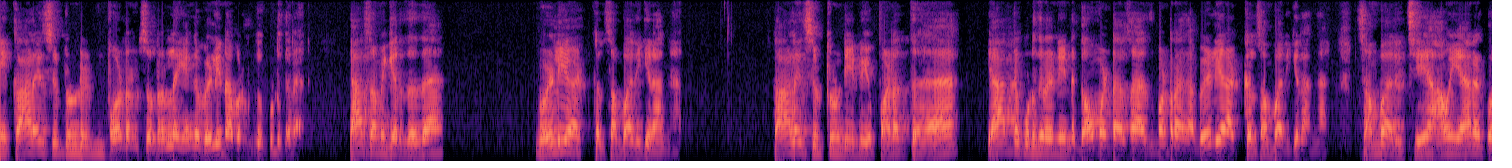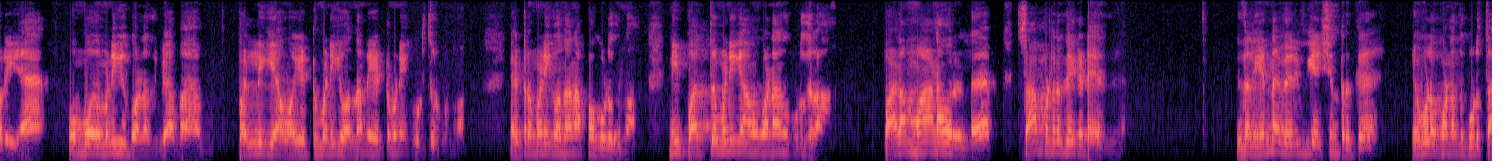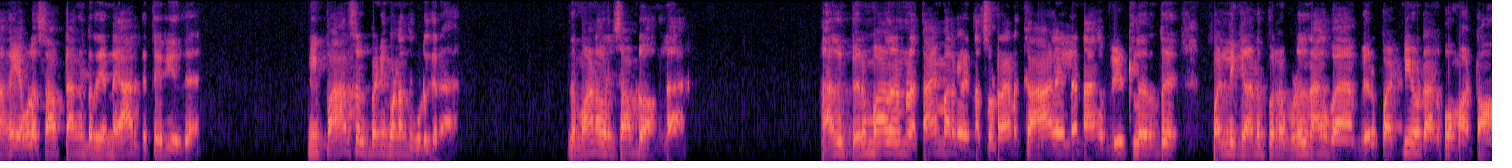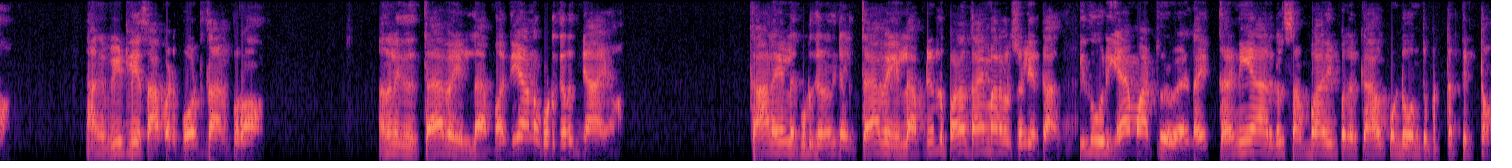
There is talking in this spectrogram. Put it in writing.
நீ காலை சிற்றுண்டு போடுறேன்னு சொல்றல எங்க வெளிநபர்களுக்கு கொடுக்குற? யார் சமைக்கிறது அதை? வெளியாட்கள் சம்பாதிக்கிறாங்க. காலை சிற்றுண்டியுடைய பணத்தை யார்கிட்ட கொடுக்குற நீ கவர்மெண்ட் இது பண்றாங்க வெளியாட்கள் சம்பாதிக்கிறாங்க. சம்பாதிச்சு அவன் ஏறக்குறைய ஒன்பது மணிக்கு கொண்டாந்து பள்ளிக்கு அவன் எட்டு மணிக்கு வந்தானே எட்டு மணிக்கு கொடுத்துருக்கணும். எட்டரை மணிக்கு வந்தானே அப்போ கொடுக்கணும். நீ பத்து மணிக்கு அவன் கொண்டாந்து கொடுக்குறான். பல மாணவர்கள் சாப்பிட்றதே கிடையாது. இதில் என்ன வெரிஃபிகேஷன் இருக்கு? எவ்வளோ கொண்டாந்து கொடுத்தாங்க எவ்வளோ சாப்பிட்டாங்கன்றது என்ன யாருக்கு தெரியுது? நீ பார்சல் பண்ணி கொண்டாந்து கொடுக்குற. இந்த மாணவர்கள் சாப்பிடுவாங்களா? அது பெரும்பாலான தாய்மார்கள் என்ன சொல்றாங்கன்னா காலையில நாங்க வீட்டுல இருந்து பள்ளிக்கு அனுப்புற பொழுது நாங்க வ- வெறும் பட்னியோடு அனுப்ப மாட்டோம். நாங்க வீட்லயே சாப்பாடு போட்டு தான் அனுப்புறோம். அதனால இது தேவையில்லை. மதியானம் கொடுக்கறது நியாயம். காலையில கொடுக்கறது எங்களுக்கு தேவையில்லை அப்படின்னு பல தாய்மார்கள் சொல்லியிருக்காங்க. இது ஒரு ஏமாற்று வேலை. தனியார்கள் சம்பாதிப்பதற்காக கொண்டு வந்துப்பட்ட திட்டம்.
